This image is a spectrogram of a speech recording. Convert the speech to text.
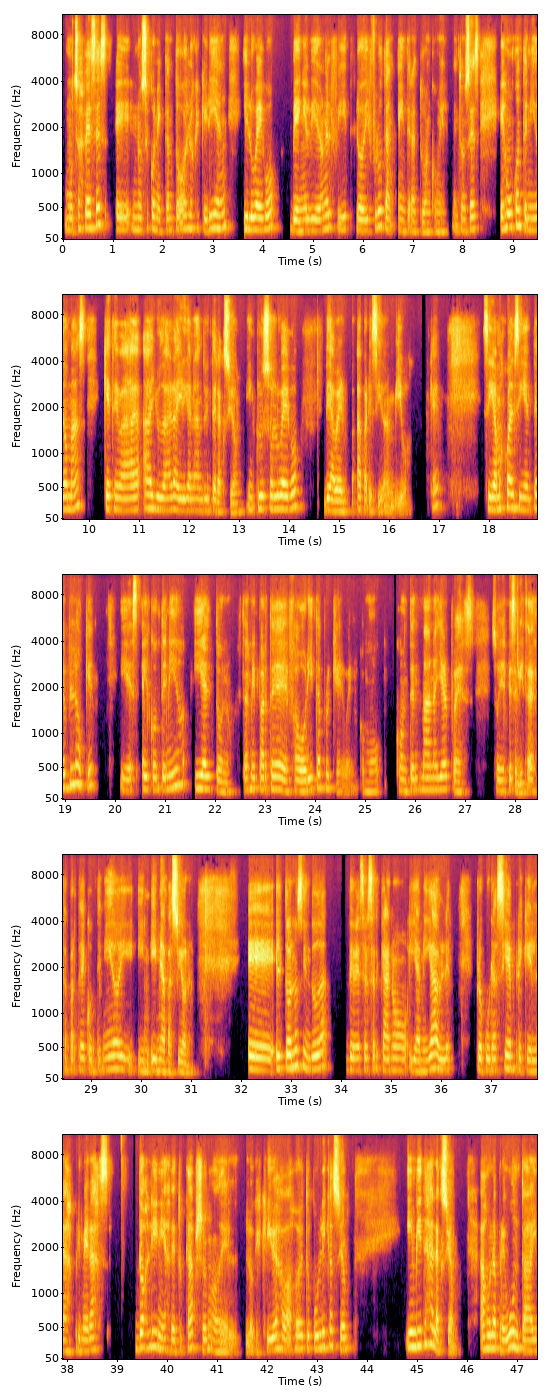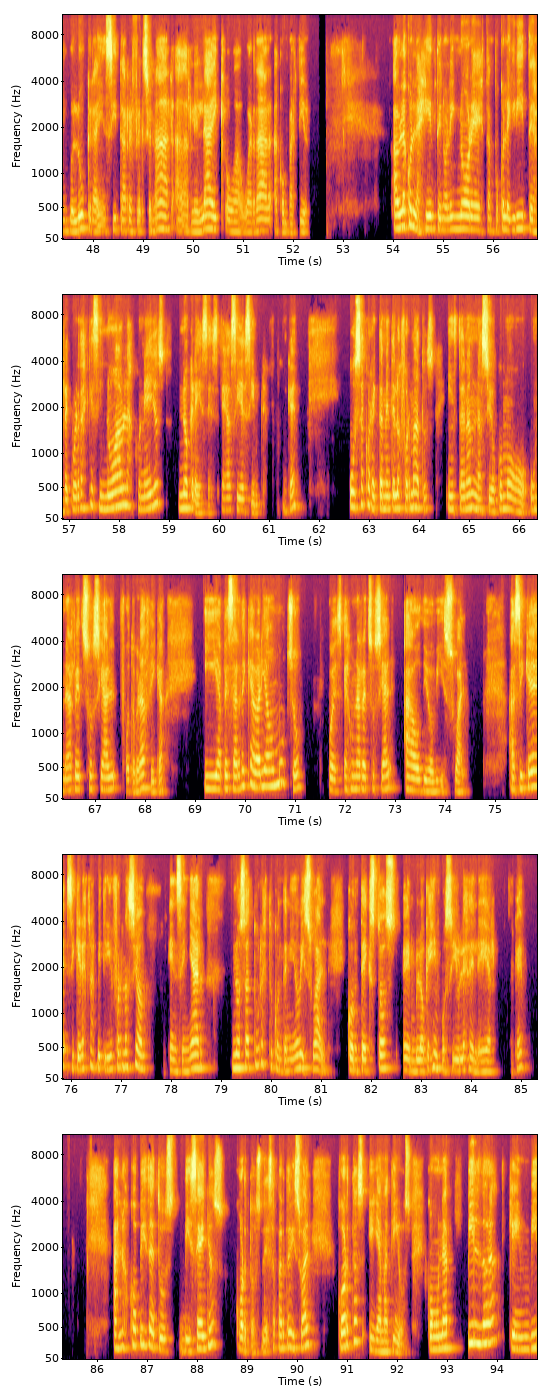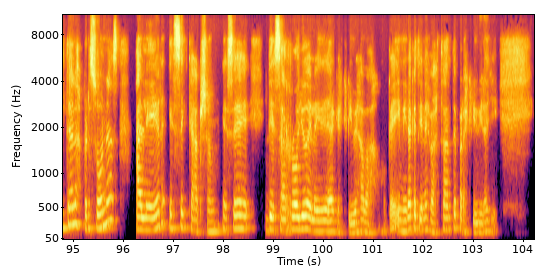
Muchas veces eh, no se conectan todos los que querían y luego ven el video en el feed, lo disfrutan e interactúan con él. Entonces, es un contenido más que te va a ayudar a ir ganando interacción. Incluso luego de haber aparecido en vivo. ¿okay? Sigamos con el siguiente bloque y es el contenido y el tono. Esta es mi parte favorita porque, bueno, como content manager, pues soy especialista en esta parte de contenido y, me apasiona. Eh, el tono, sin duda, debe ser cercano y amigable. Procura siempre que las primeras dos líneas de tu caption o de lo que escribes abajo de tu publicación invites a la acción. Haz una pregunta, involucra, incita a reflexionar, a darle like o a guardar, a compartir. Habla con la gente, no le ignores, tampoco le grites. Recuerdas que si no hablas con ellos, no creces. Es así de simple. ¿okay? Usa correctamente los formatos. Instagram nació como una red social fotográfica y a pesar de que ha variado mucho, pues es una red social audiovisual. Así que si quieres transmitir información, enseñar, no satures tu contenido visual con textos en bloques imposibles de leer. ¿okay? Haz los copies de tus diseños cortos, de esa parte visual, cortos y llamativos, con una píldora que invite a las personas a leer ese caption, ese desarrollo de la idea que escribes abajo. ¿okay? Y mira que tienes bastante para escribir allí.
